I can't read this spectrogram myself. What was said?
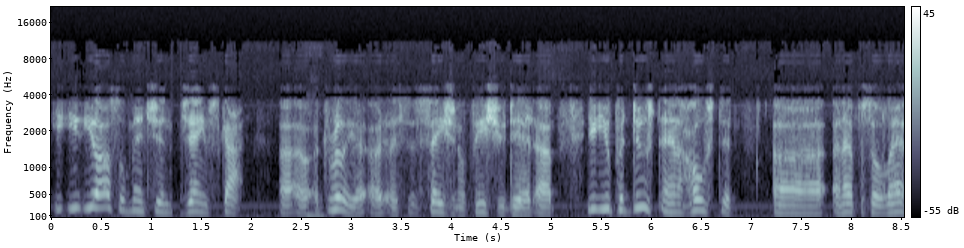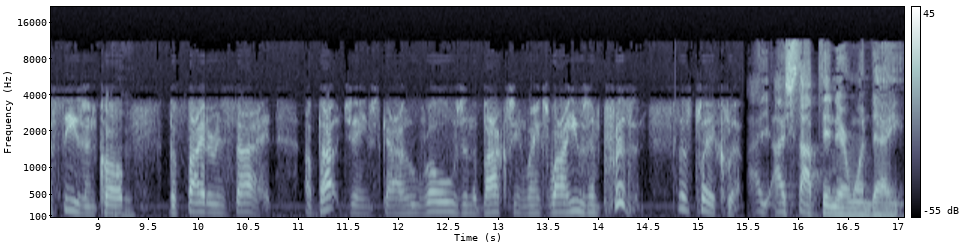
You, you also mentioned James Scott. Uh, uh, really, a, a sensational piece you did. Uh, you, you produced and hosted uh, an episode last season called "The Fighter Inside" about James Scott, who rose in the boxing ranks while he was in prison. Let's play a clip. I, I stopped in there one day,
